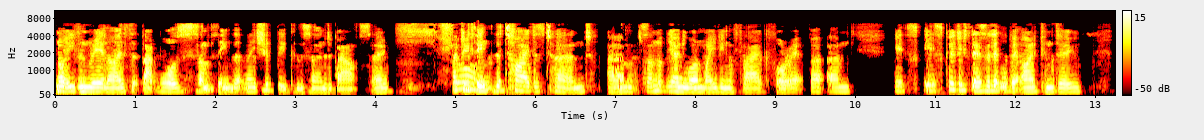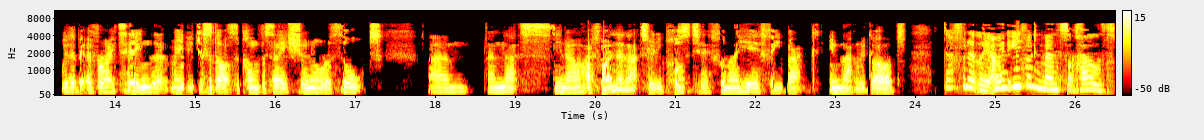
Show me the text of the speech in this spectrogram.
not even realised that that was something that they should be concerned about. So, sure. I do think the tide has turned. Um, so I'm not the only one waving a flag for it, but um, it's it's good if there's a little bit I can do with a bit of writing that maybe just starts a conversation or a thought. Um, and that's, you know, I find that that's really positive when I hear feedback in that regard. Definitely. I mean, even mental health,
